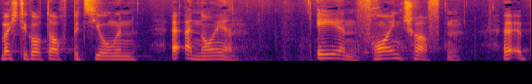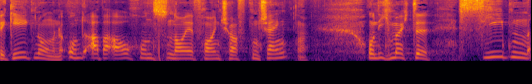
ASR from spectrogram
möchte Gott auch Beziehungen äh, erneuern. Ehen, Freundschaften, äh, Begegnungen und aber auch uns neue Freundschaften schenken. Und ich möchte sieben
